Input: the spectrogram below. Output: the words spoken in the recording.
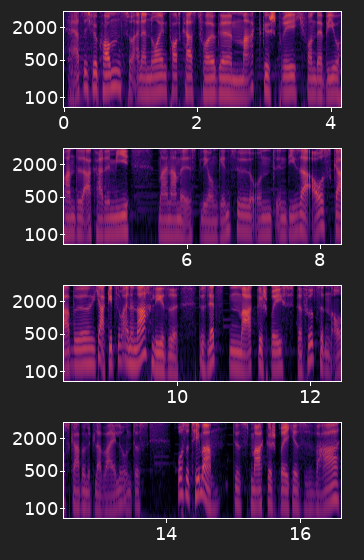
Herzlich willkommen zu einer neuen Podcast-Folge Marktgespräch von der Biohandel Akademie. Mein Name ist Leon Ginzel und in dieser Ausgabe ja, geht es um eine Nachlese des letzten Marktgesprächs, der 14. Ausgabe mittlerweile. Und das große Thema des Marktgespräches war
